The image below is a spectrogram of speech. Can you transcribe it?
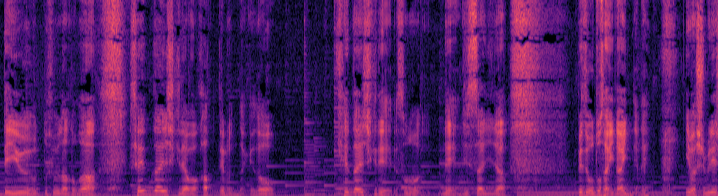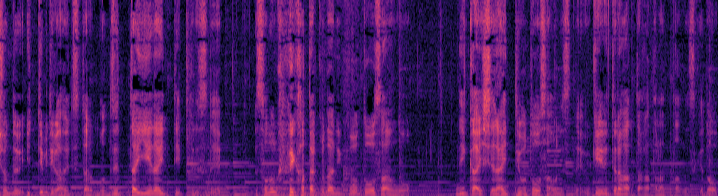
っていう風なのが潜在意識では分かってるんだけど、潜在意識で、そのね、実際にじゃあ、別にお父さんいないんでね、今シミュレーションで言ってみてくださいって言ったらもう絶対言えないって言ってですね、そのぐらい堅くなにこうお父さんを理解してないっていうお父さんをですね、受け入れてなかった方だったんですけど、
